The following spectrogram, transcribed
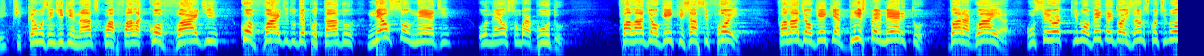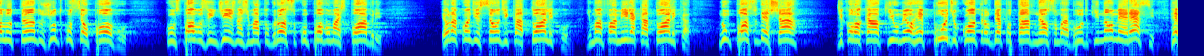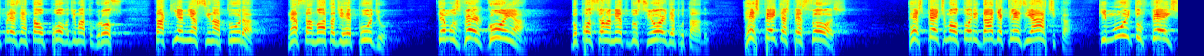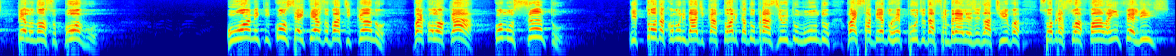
e ficamos indignados com a fala covarde, covarde do deputado Nelson Ned, o Nelson Barbudo. Falar de alguém que já se foi, falar de alguém que é bispo emérito do Araguaia, um senhor que 92 anos continua lutando junto com o seu povo, com os povos indígenas de Mato Grosso, com o povo mais pobre. Eu, na condição de católico, de uma família católica, não posso deixar de colocar aqui o meu repúdio contra o deputado Nelson Barbudo, que não merece representar o povo de Mato Grosso. Está aqui a minha assinatura nessa nota de repúdio. Temos vergonha do posicionamento do senhor, deputado. Respeite as pessoas. Respeite uma autoridade eclesiástica que muito fez pelo nosso povo. Um homem que com certeza o Vaticano vai colocar como santo e toda a comunidade católica do Brasil e do mundo vai saber do repúdio da Assembleia Legislativa sobre a sua fala infeliz.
